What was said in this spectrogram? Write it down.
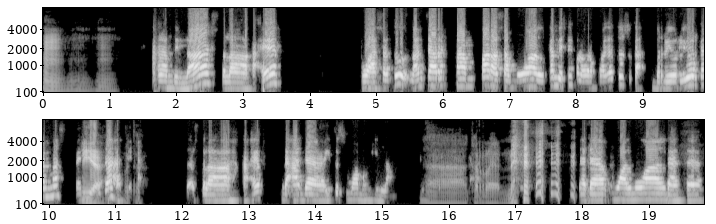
Hmm, hmm, hmm. Alhamdulillah setelah KF puasa tuh lancar tanpa rasa mual kan biasanya kalau orang puasa tuh suka berliur-liur kan mas iya, sudah betul. setelah KF tidak ada itu semua menghilang ah keren. Tidak ada mual-mual ada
